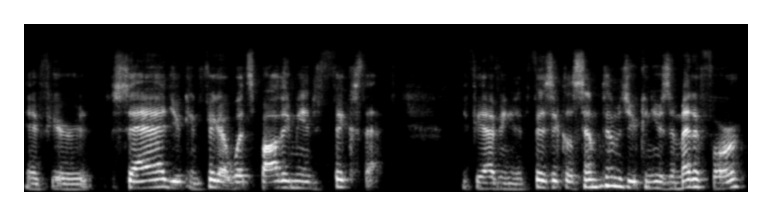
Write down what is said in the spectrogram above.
If you're sad, you can figure out what's bothering me and fix that. If you're having physical symptoms, you can use a metaphor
